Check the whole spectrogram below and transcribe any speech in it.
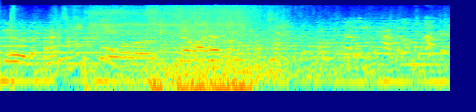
Defense, Take this. or... No, I have one. No, you have it on thunder.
